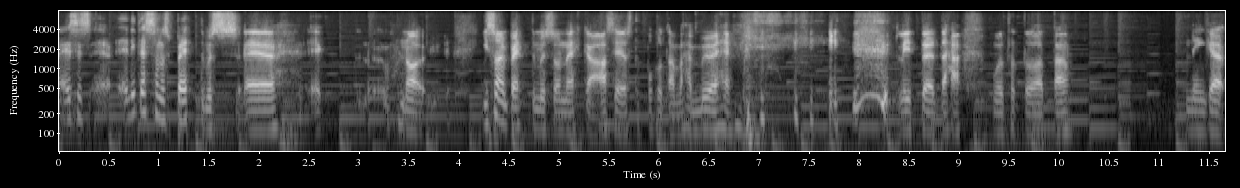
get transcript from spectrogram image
Ei siis, en itse sanoisi pettymys, eh, eh, no isoin pettymys on ehkä asia, josta puhutaan vähän myöhemmin liittyen tähän, mutta tuota, niinkö,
